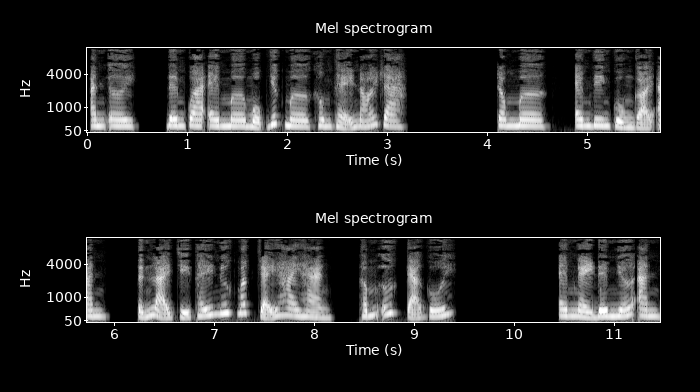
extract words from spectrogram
Anh ơi, đêm qua em mơ một giấc mơ không thể nói ra. Trong mơ, em điên cuồng gọi anh, tỉnh lại chỉ thấy nước mắt chảy hai hàng, thấm ướt cả gối. Em ngày đêm nhớ anh,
